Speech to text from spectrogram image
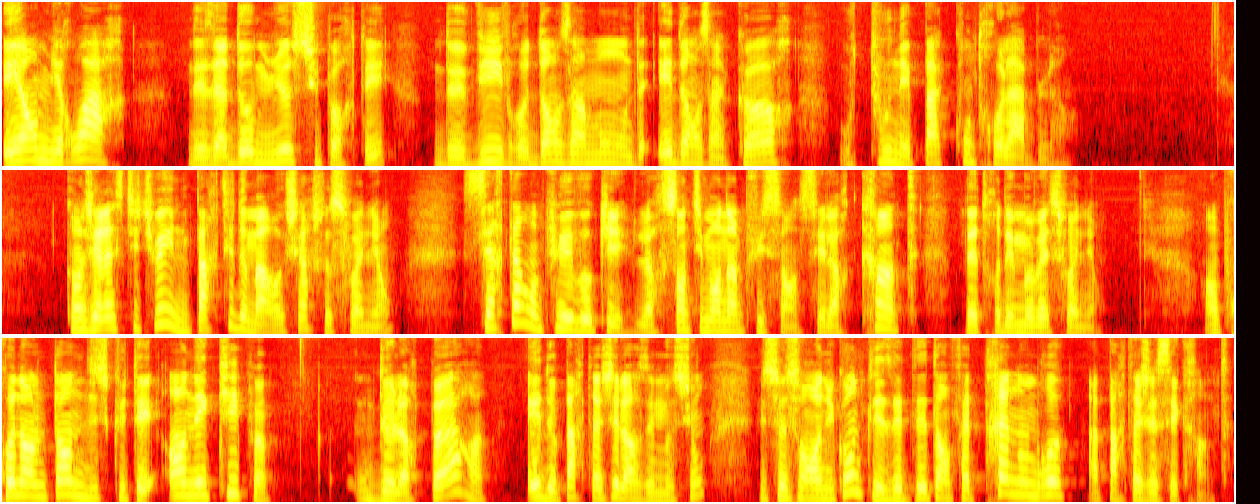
et en miroir, des ados mieux supportés de vivre dans un monde et dans un corps où tout n'est pas contrôlable. Quand j'ai restitué une partie de ma recherche aux soignants, certains ont pu évoquer leur sentiment d'impuissance et leur crainte d'être des mauvais soignants. En prenant le temps de discuter en équipe de leurs peurs et de partager leurs émotions, ils se sont rendus compte qu'ils étaient en fait très nombreux à partager ces craintes.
